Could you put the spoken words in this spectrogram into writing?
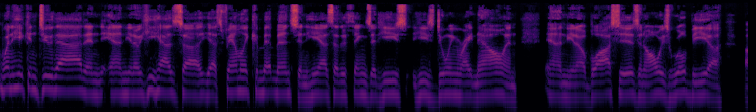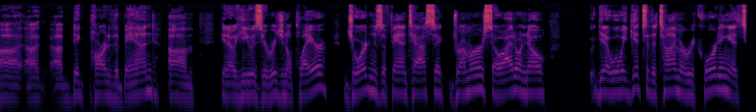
when he can do that and and you know he has uh yes family commitments and he has other things that he's he's doing right now and and you know Blas is and always will be a a, a big part of the band. Um, you know, he was the original player. Jordan's a fantastic drummer, so I don't know you know, when we get to the time of recording, it's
